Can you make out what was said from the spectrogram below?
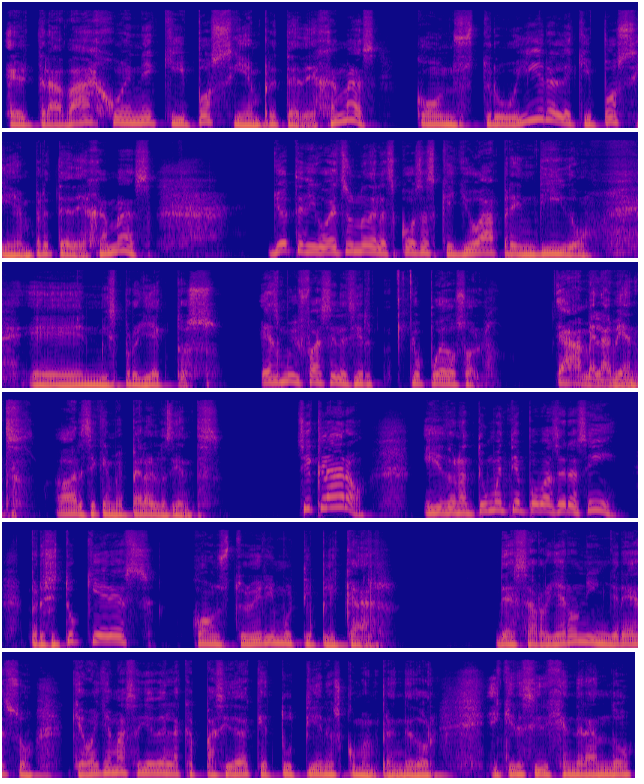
el trabajo en equipo siempre te deja más. Construir el equipo siempre te deja más. Yo te digo, es una de las cosas que yo he aprendido en mis proyectos. Es muy fácil decir, yo puedo solo. Ya me la viento. Ahora sí que me pela los dientes. Sí, claro. Y durante un buen tiempo va a ser así. Pero si tú quieres construir y multiplicar, desarrollar un ingreso que vaya más allá de la capacidad que tú tienes como emprendedor y quieres ir generando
